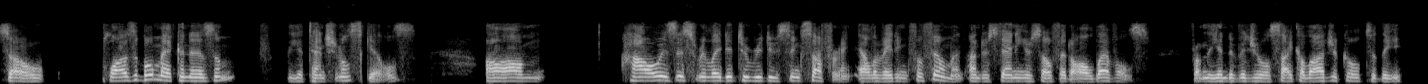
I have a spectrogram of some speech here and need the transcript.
So, plausible mechanism, the attentional skills. Um, how is this related to reducing suffering, elevating fulfillment, understanding yourself at all levels, from the individual psychological to the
